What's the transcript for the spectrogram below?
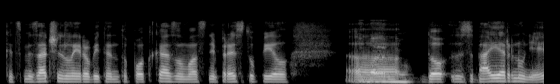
keď sme začínali robiť tento podcast, on vlastne prestúpil uh, do, z Bayernu, nie?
